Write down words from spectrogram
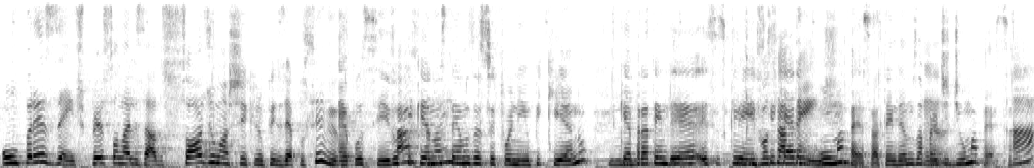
um presente personalizado só de uma xícara no pires, é possível? É possível, Faz porque nós também? temos esse forninho pequeno, que é para atender esses clientes que querem atende? uma peça. Atendemos a É. partir de uma peça. Ah,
